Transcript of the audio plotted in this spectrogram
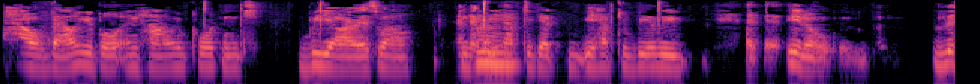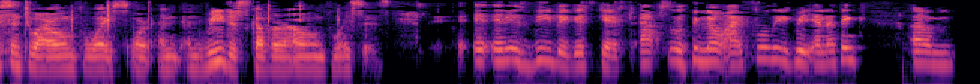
how valuable and how important we are as well and that we Mm. have to get we have to really you know listen to our own voice or and, and rediscover our own voices. It, it is the biggest gift. Absolutely. No i fully agree. And i think um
